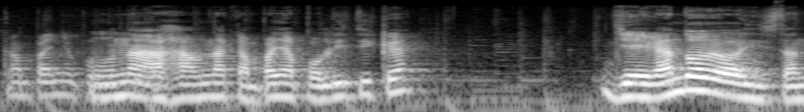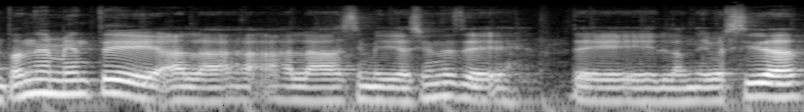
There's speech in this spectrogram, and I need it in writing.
campaña. Una, una campaña política, llegando instantáneamente a, la, a las inmediaciones de, de, la universidad.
